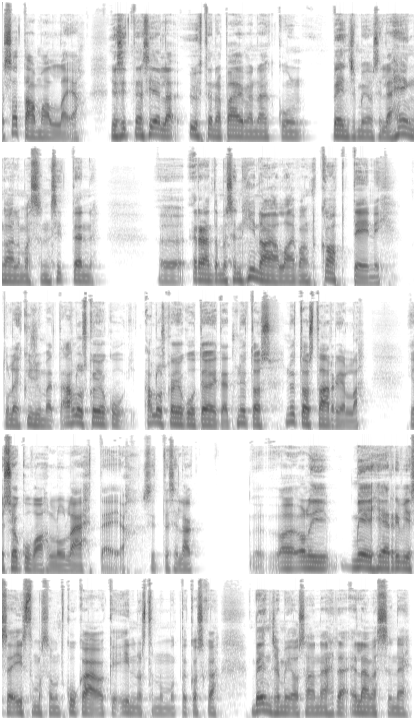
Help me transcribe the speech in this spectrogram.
satamalla ja, ja sitten siellä yhtenä päivänä, kun Benjamin on siellä hengailemassa, niin sitten erään tämmöisen hinaajalaivan kapteeni tulee kysymään, että halusko joku, halusko joku töitä, että nyt olisi, nyt olisi tarjolla, jos joku vaan haluaa lähteä. Ja sitten siellä oli miehiä rivissä istumassa, mutta kukaan ei oikein innostunut, mutta koska Benjamin osaa nähdä elämässä ne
